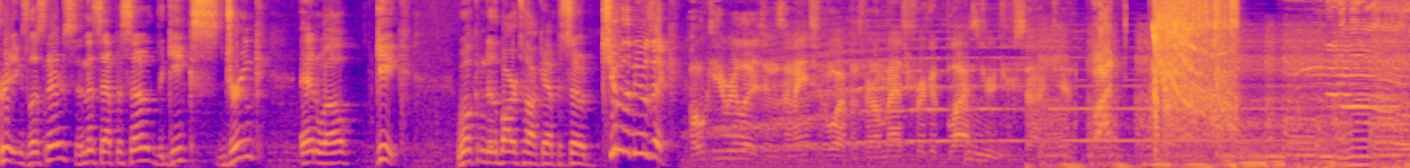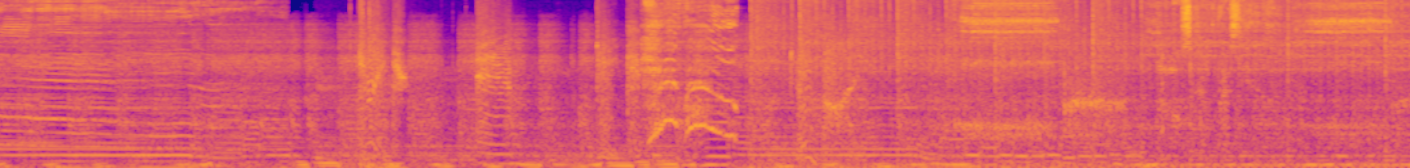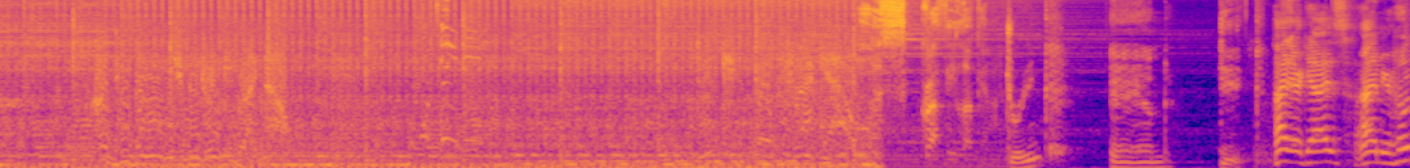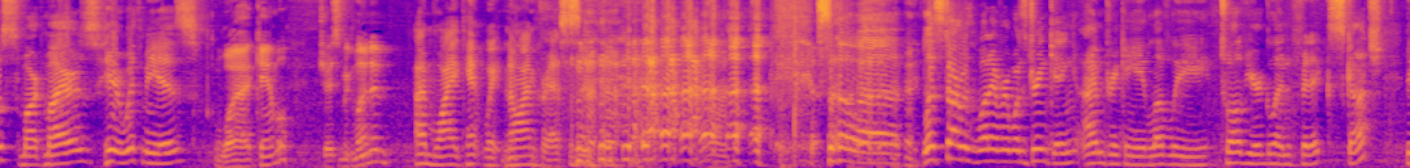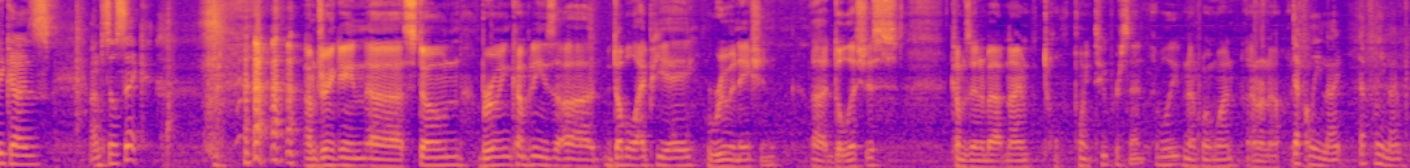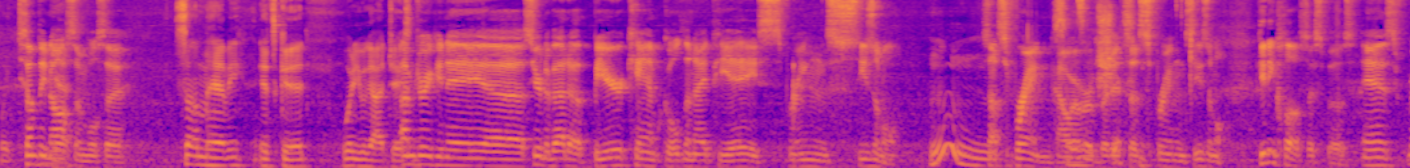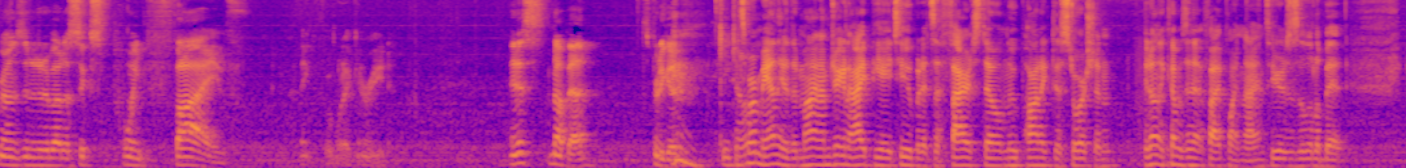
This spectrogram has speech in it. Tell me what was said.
Greetings, listeners. In this episode, the geeks drink and, well, geek. Welcome to the Bar Talk episode. Cue the music! Hokey religions and ancient weapons are no match for a good blaster at your side, kid. drink Hi there, guys. I'm your host, Mark Myers. Here with me is. Wyatt Campbell. Jason McLendon. I'm Wyatt Can't wait. No, I'm Chris. So, uh, let's start with what everyone's drinking. I'm drinking a lovely 12 year Glenfiddich scotch because I'm still sick. I'm drinking uh, Stone Brewing Company's uh, double IPA Ruination. Uh, delicious. Comes in about 9.2%, I believe. 9.1. I don't know. Definitely nine. Definitely 9.2. Something awesome, we'll say. Something heavy. It's good. What do you got, Jason? I'm drinking a uh, Sierra Nevada Beer Camp Golden IPA Spring Seasonal. It's not spring, however, like but shit. it's a spring seasonal. Getting close, I suppose. And it runs in at about a 6.5, I think, from what I can read. And it's not bad. It's pretty good. Keep it's more manlier than mine. I'm drinking an IPA too, but it's a Firestone Luponic Distortion. It only comes in at 5.9, so yours is a little bit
